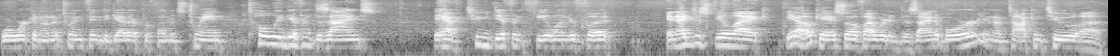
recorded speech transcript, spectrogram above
We're working on a twin fin together, performance twin, totally different designs. They have two different feel underfoot. And I just feel like, yeah, okay, so if I were to design a board and I'm talking to a,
